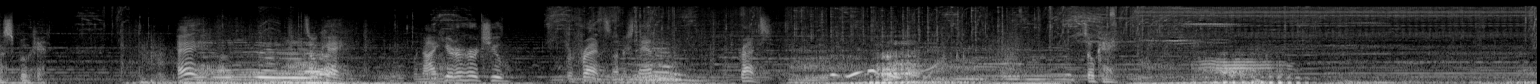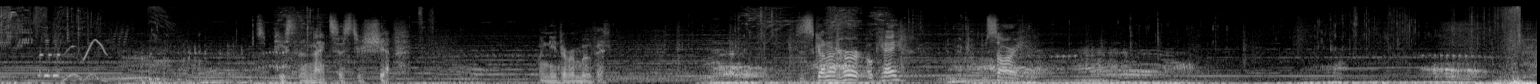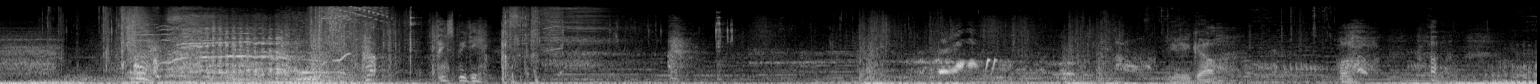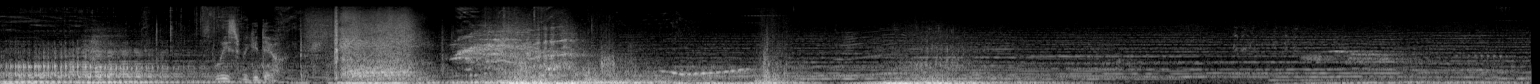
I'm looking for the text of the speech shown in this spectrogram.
want to spook it. Hey, it's okay. We're not here to hurt you. We're friends, understand? Friends. It's okay. It's a piece of the Nightsister's ship. We need to remove it. This is gonna hurt, okay? I'm sorry. Thanks, BD. Here you go. Oh. It's the least we could do.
